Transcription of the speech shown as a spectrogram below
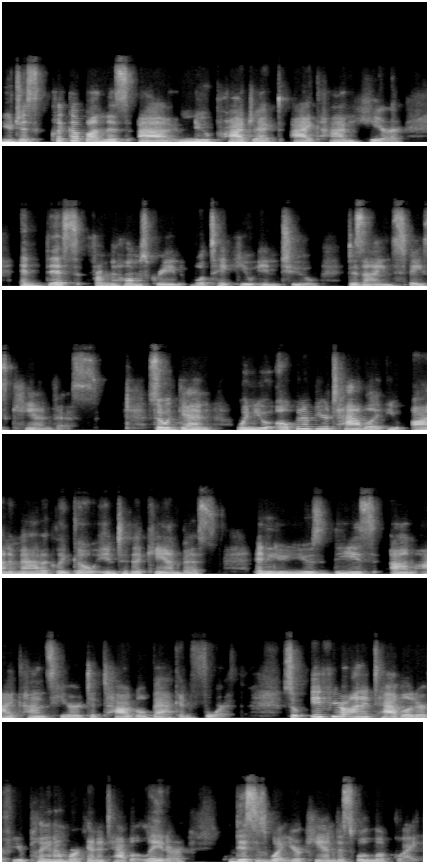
you just click up on this uh, new project icon here. And this from the home screen will take you into Design Space Canvas. So again, when you open up your tablet, you automatically go into the canvas and you use these um, icons here to toggle back and forth. So if you're on a tablet or if you plan on working on a tablet later, this is what your canvas will look like.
